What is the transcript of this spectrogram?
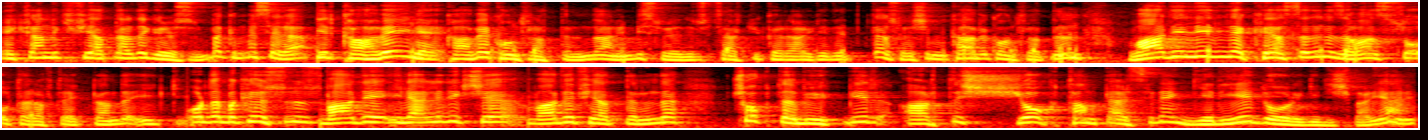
ekrandaki fiyatlarda görüyorsunuz. Bakın mesela bir kahve ile kahve kontratlarında hani bir süredir sert yukarı hareket ettikten sonra şimdi kahve kontratlarının vadeleriyle kıyasladığınız zaman sol tarafta ekranda ilk orada bakıyorsunuz vade ilerledikçe vade fiyatlarında çok da büyük bir artış yok. Tam tersine geriye doğru gidiş var. Yani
